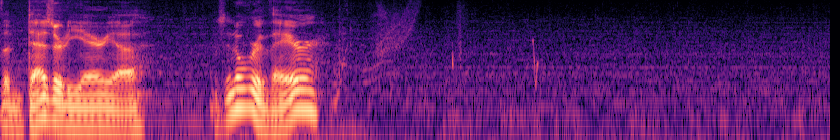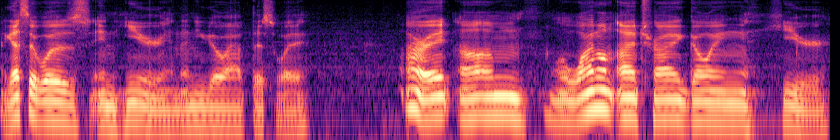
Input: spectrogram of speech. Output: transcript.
the deserty area. Is it over there? I guess it was in here, and then you go out this way. Alright, um, well why don't I try going here?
